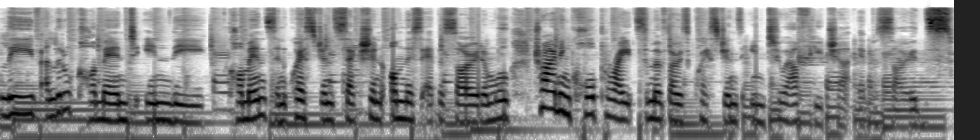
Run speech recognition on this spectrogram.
leave a little comment in the comments and questions section on this episode, and we'll try and incorporate some of those questions into our future episodes.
